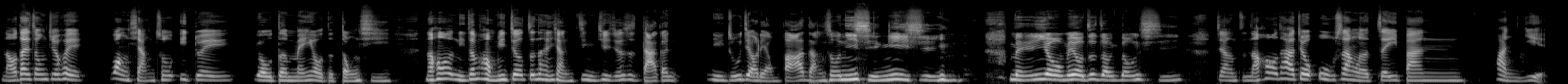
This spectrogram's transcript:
脑袋中就会妄想出一堆有的没有的东西，然后你在旁边就真的很想进去，就是打个女主角两巴掌，说你醒一醒。没有没有这种东西，这样子，然后他就误上了这一班幻夜。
